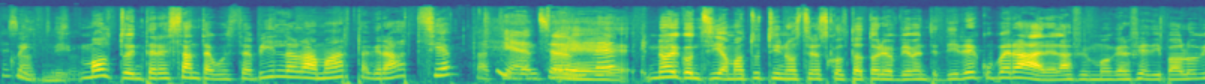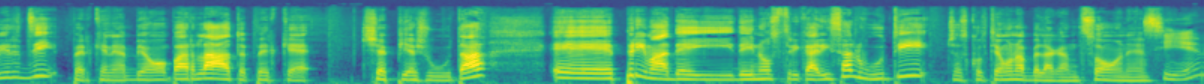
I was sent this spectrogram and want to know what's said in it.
Esatto, Quindi, esatto. molto interessante questa pillola, Marta, grazie. Niente. Eh, noi consigliamo a tutti i nostri ascoltatori ovviamente di recuperare la filmografia di Paolo Virzì perché ne abbiamo parlato e perché ci è piaciuta. E prima dei, dei nostri cari saluti ci ascoltiamo una bella canzone. Sì.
